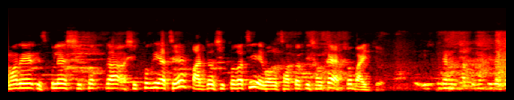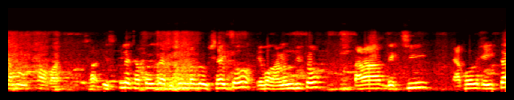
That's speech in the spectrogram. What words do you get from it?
আমাদের স্কুলের শিক্ষকরা শিক্ষকই আছে পাঁচজন শিক্ষক আছি এবং ছাত্রছাত্রীর সংখ্যা একশো বাইশ জন। স্কুলের ছাত্রছাত্রীরা ভীষণভাবে উৎসাহিত এবং আনন্দিত। তারা দেখছি এখন এইটা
